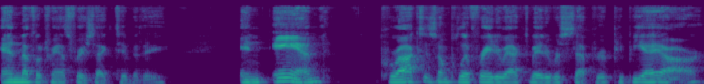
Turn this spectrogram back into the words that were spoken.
and methyltransferase activity and, and peroxisome proliferator activator receptor, PPAR,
